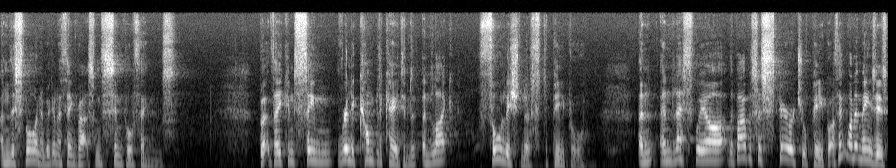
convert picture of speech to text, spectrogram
And this morning we're going to think about some simple things. But they can seem really complicated and like foolishness to people. And unless we are, the Bible says spiritual people. I think what it means is,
